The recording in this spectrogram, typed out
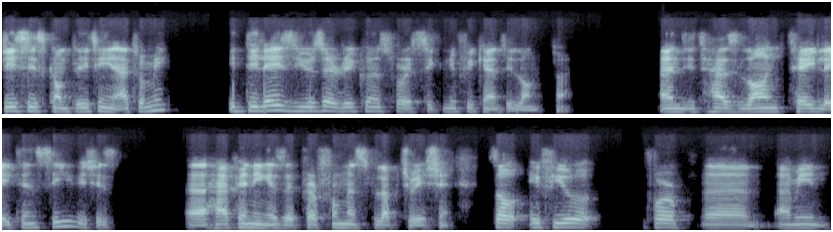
GC is completely atomic. It delays user requests for a significantly long time. And it has long tail latency, which is uh, happening as a performance fluctuation. So if you, for, uh, I mean,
